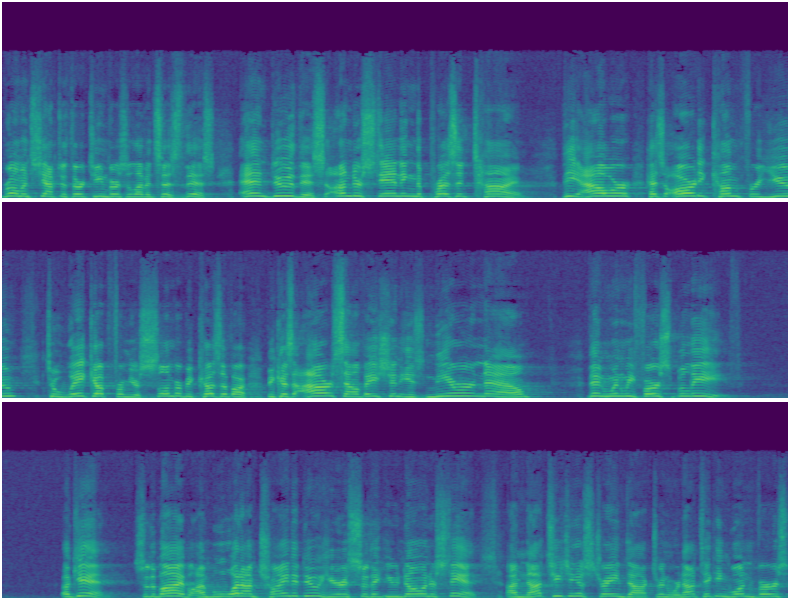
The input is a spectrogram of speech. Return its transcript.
Romans chapter 13, verse 11 says this, and do this, understanding the present time. The hour has already come for you to wake up from your slumber because of our because our salvation is nearer now than when we first believe. Again, so, the Bible, I'm, what I'm trying to do here is so that you know, understand. I'm not teaching a strain doctrine. We're not taking one verse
